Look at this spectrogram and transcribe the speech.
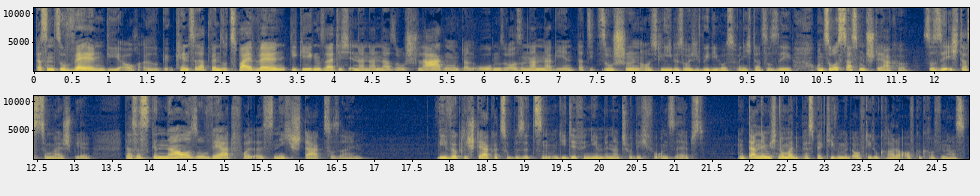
das sind so Wellen, die auch, also kennst du das, wenn so zwei Wellen, die gegenseitig ineinander so schlagen und dann oben so auseinandergehen? Das sieht so schön aus. Ich liebe solche Videos, wenn ich das so sehe. Und so ist das mit Stärke. So sehe ich das zum Beispiel. Dass es genauso wertvoll ist, nicht stark zu sein, wie wirklich Stärke zu besitzen. Und die definieren wir natürlich für uns selbst. Und dann nehme ich nochmal die Perspektive mit auf, die du gerade aufgegriffen hast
